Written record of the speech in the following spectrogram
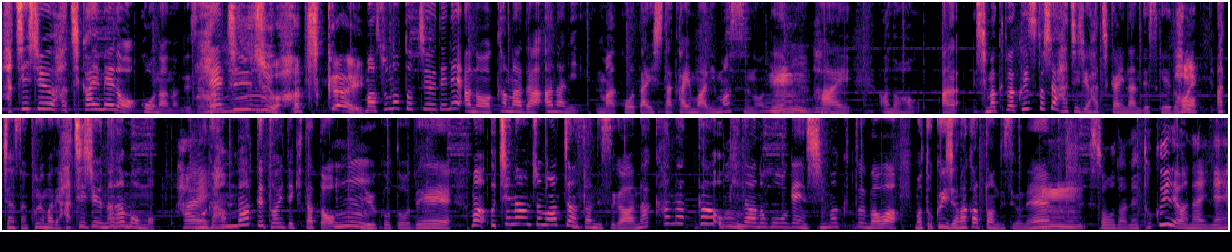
88回目のコーナーなんですよね。88回、まあ、その途中でねあの鎌田アナに、まあ、交代した回もありますので、うん。はい。あのあしまくとばクイズとしては88回なんですけれども、はい。あっちゃんさんこれまで87問も,、はい。もう頑張って解いてきたとうん。いうことで、まあ、うちなーんちゅのあっちゃんさんですがなかなか沖縄の方言、しまくとばは、まあ、得意じゃなかったんですよね。ん、そうだね。得意ではないね。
